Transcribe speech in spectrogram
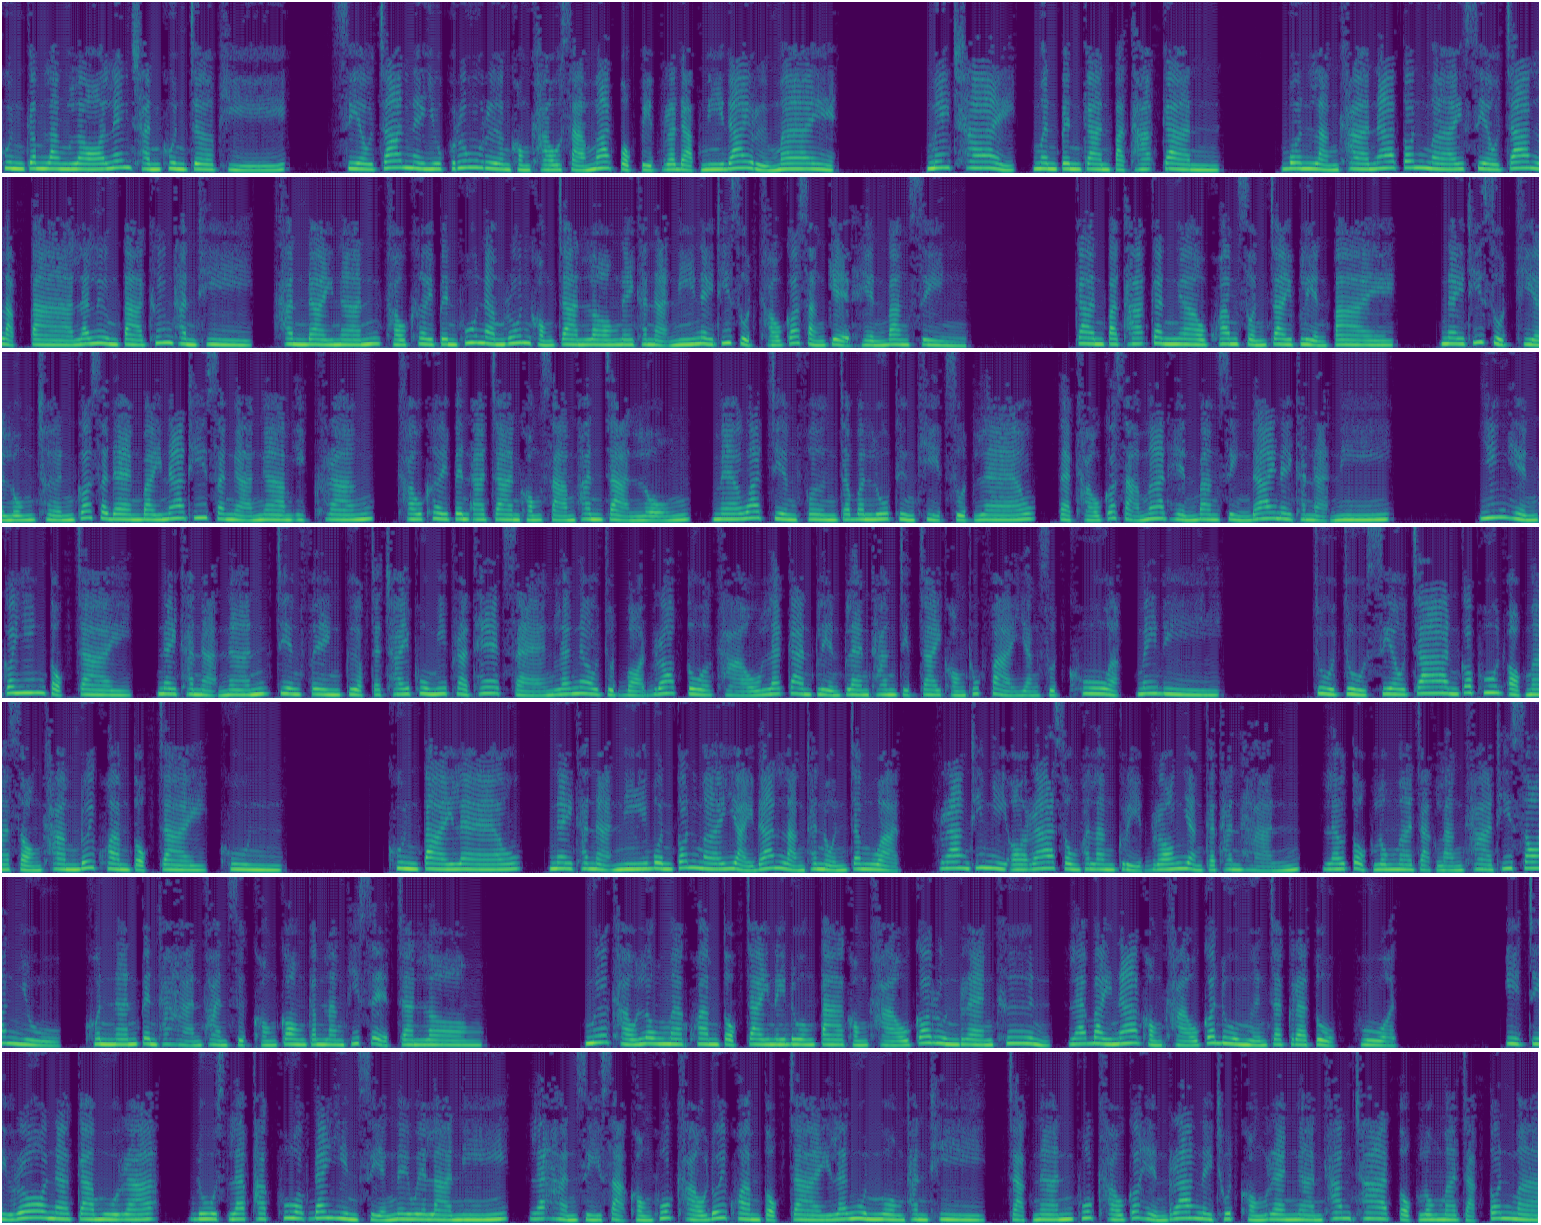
คุณกำลังล้อเล่นฉันคุณเจอผีเซียวจ้านในยุครุ่งเรืองของเขาสามารถปกปิดระดับนี้ได้หรือไม่ ไม่ใช่ มันเป็นการปะทะกัน บนหลังคาหน้าต้นไม้เซียวจ้านหลับตาและลืมตาขึ้นทันที ทันใดนั้นเขาเคยเป็นผู้นำรุ่นของจานลองในขณะนี้ในที่สุดเขาก็สังเกตเห็นบางสิ่ง การปะทะกันเงาความสนใจเปลี่ยนไป ในที่สุดเถี่ยหลงเฉินก็แสดงใบหน้าที่สง่างามอีกครั้ง เขาเคยเป็นอาจารย์ของสามพันจานหลง แม้ว่าเจียงเฟิงจะบรรลุถึงขีดสุดแล้ว แต่เขาก็สามารถเห็นบางสิ่งได้ในขณะนี้ ยิ่งเห็นก็ยิ่งตกใจ ในขณะนั้นเจียงเฟงเกือบจะใช้ภูมิประเทศแสงและเงาจุดบอดรอบตัวเขา และการเปลี่ยนแปลงทางจิตใจของทุกฝ่ายอย่างสุดขั้วไม่ดีจู่ๆเซียวจ้านก็พูดออกมาสองคำด้วยความตกใจ คุณ คุณตายแล้ว ในขณะนี้บนต้นไม้ใหญ่ด้านหลังถนนจังหวัด ร่างที่มีออร่าทรงพลังกรีดร้องอย่างกระทันหัน แล้วตกลงมาจากหลังคาที่ซ่อนอยู่ คนนั้นเป็นทหารผ่านศึกของกองกำลังพิเศษจานลอง เมื่อเขาลงมาความตกใจในดวงตาของเขาก็รุนแรงขึ้น และใบหน้าของเขาก็ดูเหมือนจะกระตุก หวด อิจิโร่นากามูระ ดูสและพักพวกได้ยินเสียงในเวลานี้ และหันศีรษะของพวกเขาด้วยความตกใจและงุนงงทันที จากนั้นพวกเขาก็เห็นร่างในชุดของแรงงานข้ามชาติตกลงมาจากต้นไม้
